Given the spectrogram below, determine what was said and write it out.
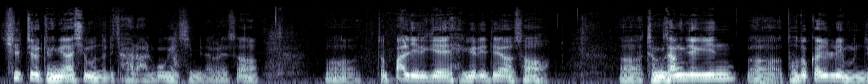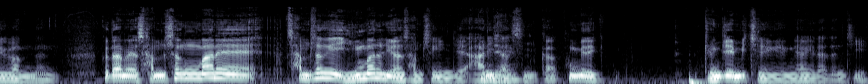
실제로 경영하신 분들이 잘 알고 계십니다. 그래서 뭐 좀 빨리 이렇게 해결이 되어서 어, 정상적인 어, 도덕과 윤리에 문제가 없는 그다음에 삼성만의 삼성의 이익만을 위한 삼성이 이제 아니지 네. 않습니까? 국민의 경제에 미치는 영향이라든지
